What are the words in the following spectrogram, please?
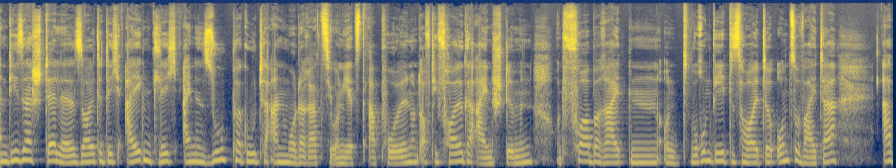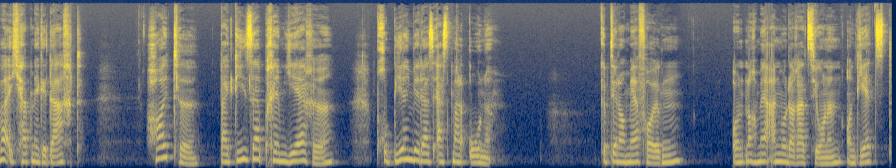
An dieser Stelle sollte dich eigentlich eine super gute Anmoderation jetzt abholen und auf die Folge einstimmen und vorbereiten und worum geht es heute und so weiter. Aber ich habe mir gedacht, heute bei dieser Premiere probieren wir das erstmal ohne. Gibt ja noch mehr Folgen und noch mehr Anmoderationen und jetzt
